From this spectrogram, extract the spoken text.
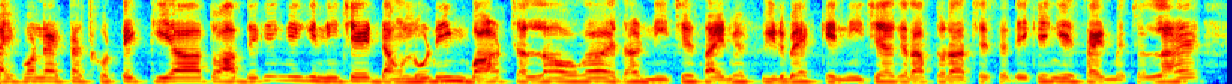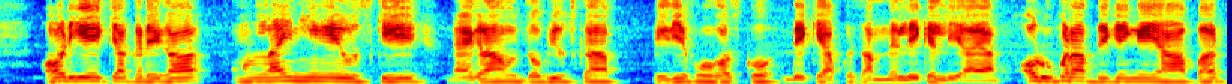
आईफोन एक्स टच को टिक किया तो आप देखेंगे कि नीचे डाउनलोडिंग बार चल रहा होगा। इधर नीचे साइड में फीडबैक के नीचे अगर आप थोड़ा अच्छे से देखेंगे, इस साइड में चल रहा है। और ये क्या करेगा? ऑनलाइन ही उसकी डायग्राम जो भी उसका पीडीएफ होगा, उसको देके आपके सामने लेके ले आया। और ऊपर आप देखेंगे यहाँ पर,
